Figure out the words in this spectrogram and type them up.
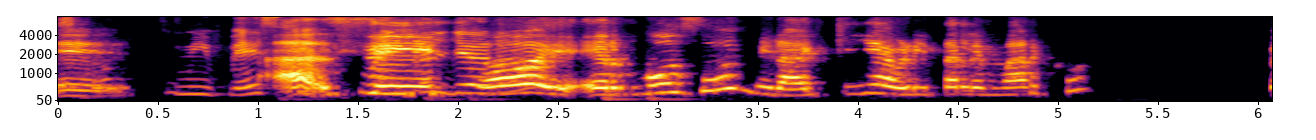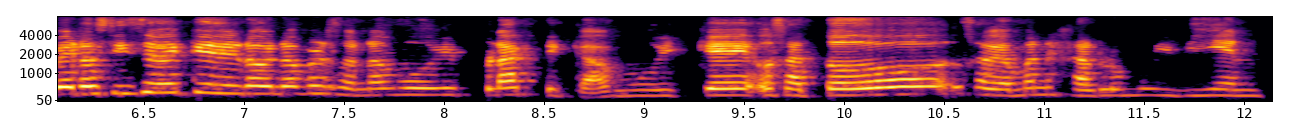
Eh, Mi pez. Ah, sí, hermoso. Mira, aquí ahorita le marco. Pero sí se ve que era una persona muy práctica, muy que, o sea, todo sabía manejarlo muy bien.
